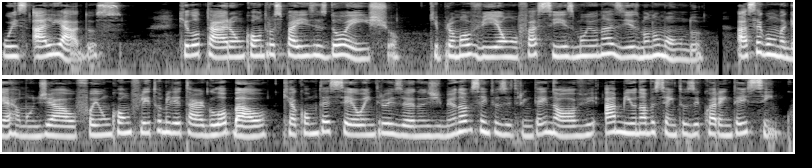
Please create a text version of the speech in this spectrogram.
os Aliados, que lutaram contra os países do eixo, que promoviam o fascismo e o nazismo no mundo. A Segunda Guerra Mundial foi um conflito militar global que aconteceu entre os anos de 1939 a 1945.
